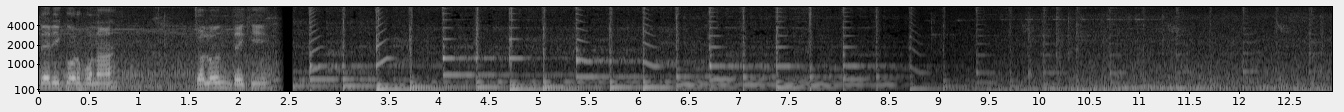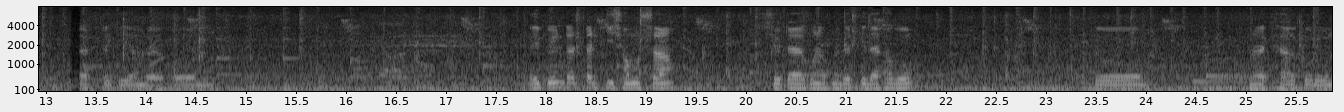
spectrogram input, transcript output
দেরি করব না। চলুন দেখি। আমরা এখন এই প্রিন্টারটার কি সমস্যা? সেটা এখন আপনাদেরকে দেখাবো। তো আপনারা খেয়াল করুন।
